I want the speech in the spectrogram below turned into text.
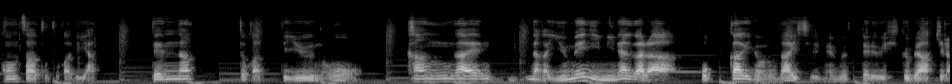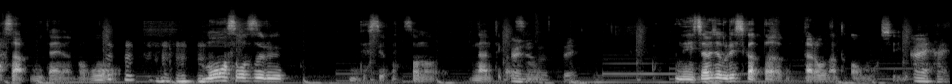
コンサートとかでやってんなとかっていうのを考えなんか夢に見ながら北海道の大地で眠ってる低部明さんみたいなのを 妄想するんですよね。そのなんていうかそのめちゃめちゃ嬉しかっただろうなとか思うし。はいはいはい。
